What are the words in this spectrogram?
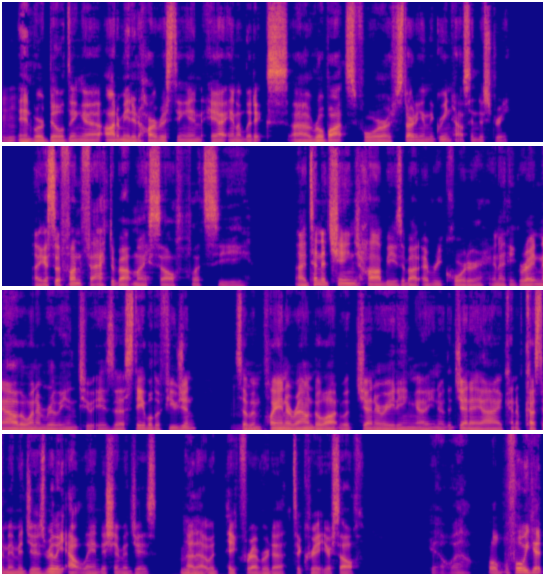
mm-hmm. and we're building uh, automated harvesting and AI analytics uh, robots for starting in the greenhouse industry. I guess a fun fact about myself. Let's see. I tend to change hobbies about every quarter. And I think right now, the one I'm really into is uh, stable diffusion. So I've been mm. playing around a lot with generating, uh, you know, the Gen AI kind of custom images, really outlandish images uh, mm. that would take forever to to create yourself. Yeah, wow. Well, before we get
